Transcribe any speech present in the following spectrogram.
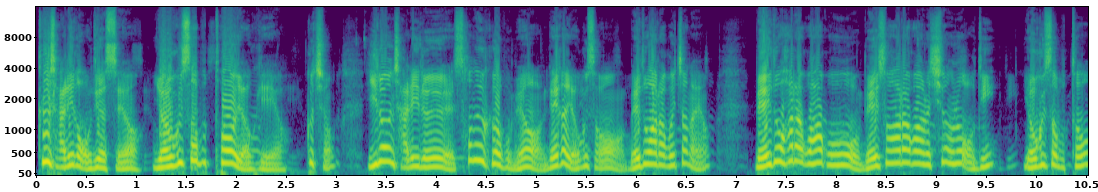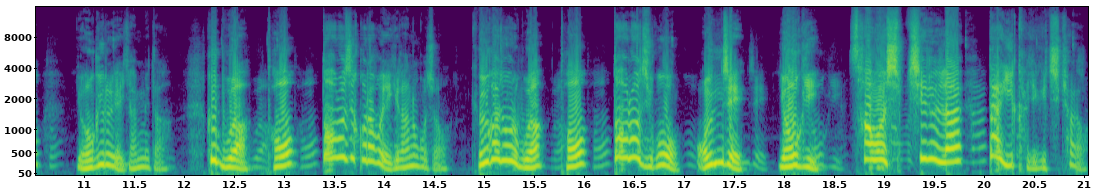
그 자리가 어디였어요? 여기서부터 여기예요. 그렇죠? 이런 자리를 선을 그어 보면 내가 여기서 매도하라고 했잖아요. 매도하라고 하고 매수하라고 하는 신호는 어디? 여기서부터 여기를 얘기합니다. 그 뭐야? 더 떨어질 거라고 얘기를 하는 거죠. 결과적으로 뭐야? 더 떨어지고 언제? 여기 4월 17일 날 딱 이 가격이 찍혀요.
